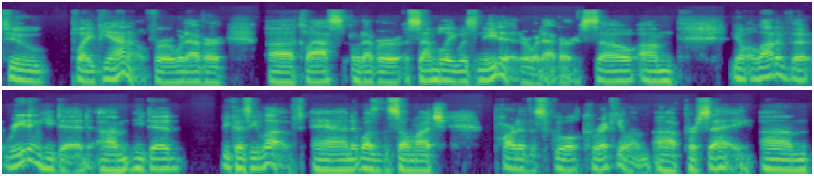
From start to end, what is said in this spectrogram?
to play piano for whatever uh, class, whatever assembly was needed, or whatever. So, um, you know, a lot of the reading he did, um, he did because he loved, and it wasn't so much part of the school curriculum uh, per se. Um,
